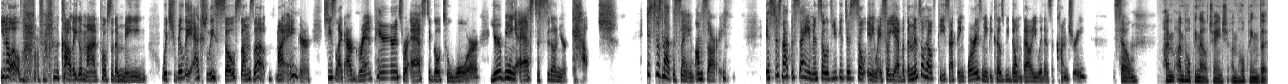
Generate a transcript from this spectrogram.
you know a, a colleague of mine posted a meme which really actually so sums up my anger. She's like, Our grandparents were asked to go to war. You're being asked to sit on your couch. It's just not the same. I'm sorry. It's just not the same. And so, if you could just, so anyway, so yeah, but the mental health piece I think worries me because we don't value it as a country. So, I'm I'm hoping that'll change. I'm hoping that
